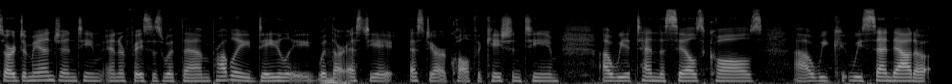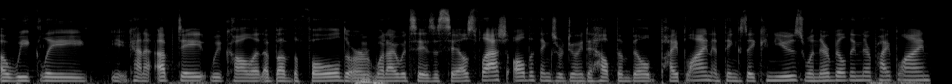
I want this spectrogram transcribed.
So our demand gen team interfaces with them probably daily with mm-hmm. our SDA, SDR qualification team. Uh, we attend the sales calls. Uh, we we send out a, a weekly kind of update. We call it above the fold, or mm-hmm. what I would say is a sales flash. All the things we're doing to help them build pipeline and things they can use when they're building their pipeline.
